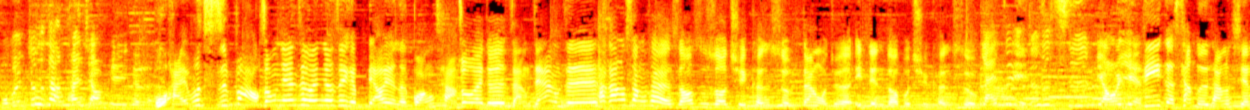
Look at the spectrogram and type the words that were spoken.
我们就是这样贪小便宜的人。我还不吃饱。中间这边就是一个表演的广场，座位就是长这样子。他刚刚上菜的时候是说 chicken soup，但我觉得一点都不 chicken soup。来这里就是吃表演。第一个上的汤先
